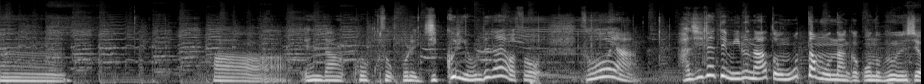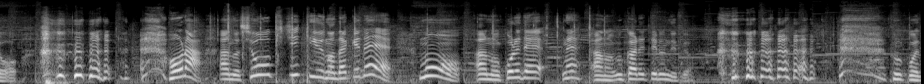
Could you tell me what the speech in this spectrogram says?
ーん。はあ縁談。こそうこれじっくり読んでないわ。そうそうやん。初めて見るなと思ったもんなんかこの文章。ほらあの小吉っていうのだけでもうあのこれでねあの浮かれてるんですよ。そうこれ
